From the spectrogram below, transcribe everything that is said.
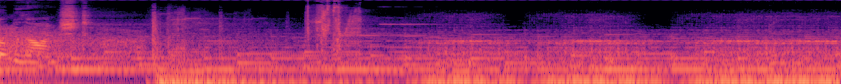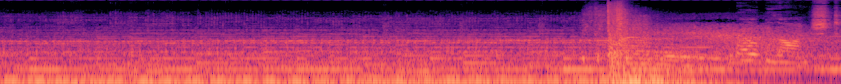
Probe launched. Probe launched.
